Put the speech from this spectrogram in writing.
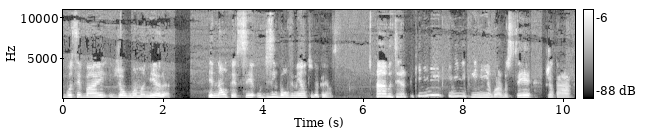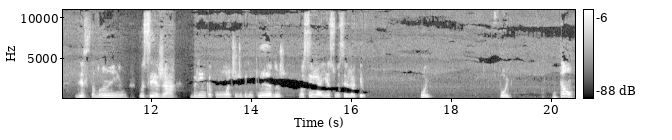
você vai, de alguma maneira, enaltecer o desenvolvimento da criança. Ah, você era pequenininho, pequenininho, pequenininho, agora você já está desse tamanho, você já brinca com um monte de brinquedos, você já isso, você já aquilo. Foi. Foi. Então,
